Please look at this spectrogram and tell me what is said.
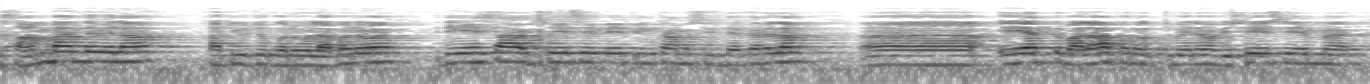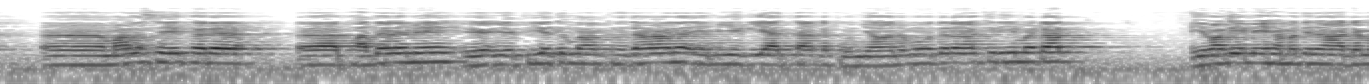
සම්බන්ධ වෙලා කටයුතු කරනු ලබනවා. ඉතින් ඒ නිසා විශේෂයෙන් මේ පින්කම සිද්ධ කරලා ඒ ඇත්ත බලාපොරොත්තු වෙනවා. විශේෂයෙන්ම මලසේකර පදනමේ පියතුමන් ප්‍රදාන එමිය ගියත්තන්ට පුඤ්ඥානමෝදනා කිරීමටත් ඒ වගේ මේ හැම දෙනාටම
